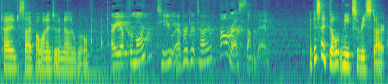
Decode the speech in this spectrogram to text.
Trying to decide if I want to do another roll. Are you up for more? Do you ever get tired? I'll rest someday. I guess I don't need to restart,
